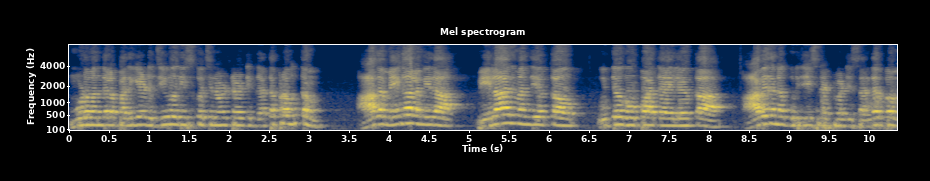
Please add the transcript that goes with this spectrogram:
మూడు వందల పదిహేడు జీవో తీసుకొచ్చినటువంటి గత ప్రభుత్వం ఆగ మేఘాల మీద వేలాది మంది యొక్క ఉద్యోగ ఉపాధ్యాయుల యొక్క ఆవేదన గురి చేసినటువంటి సందర్భం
